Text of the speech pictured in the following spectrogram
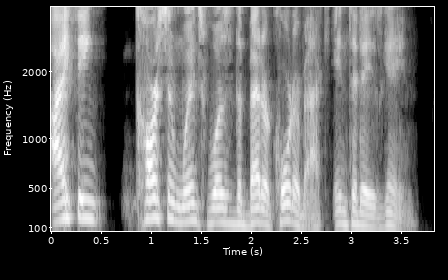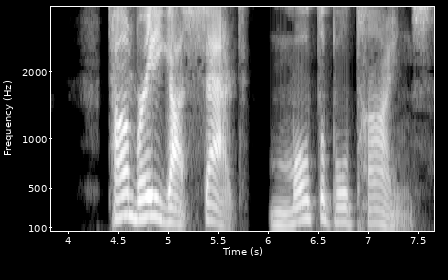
I think Carson Wentz was the better quarterback in today's game. Tom Brady got sacked multiple times.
